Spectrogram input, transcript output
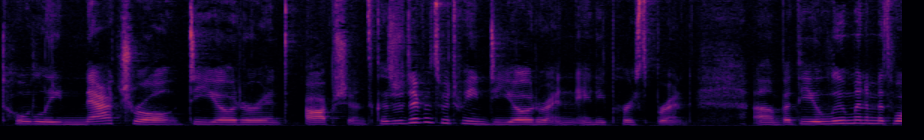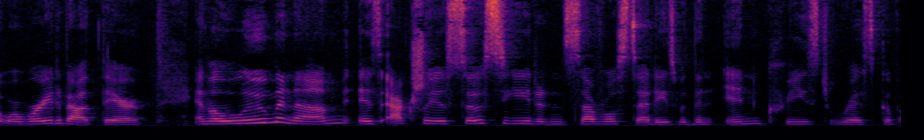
totally natural deodorant options because there's a difference between deodorant and antiperspirant. Um, but the aluminum is what we're worried about there. And aluminum is actually associated in several studies with an increased risk of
